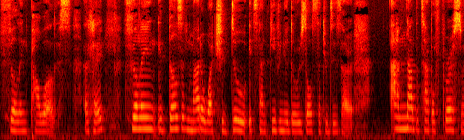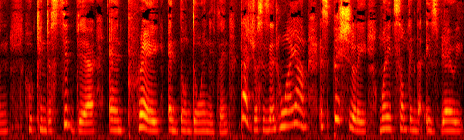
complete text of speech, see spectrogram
feeling powerless okay feeling it doesn't matter what you do it's not giving you the results that you desire I'm not the type of person who can just sit there and pray and don't do anything. That just isn't who I am, especially when it's something that is very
